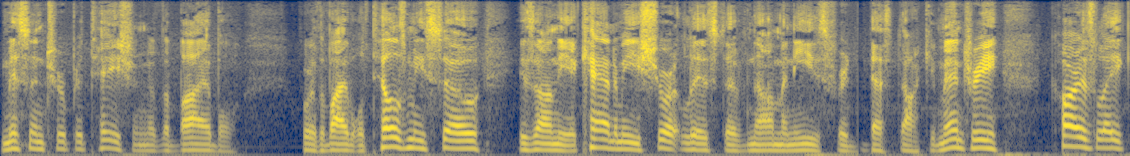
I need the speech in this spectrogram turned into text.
misinterpretation of the Bible. For the Bible Tells Me So is on the Academy short list of nominees for Best Documentary. Karslake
